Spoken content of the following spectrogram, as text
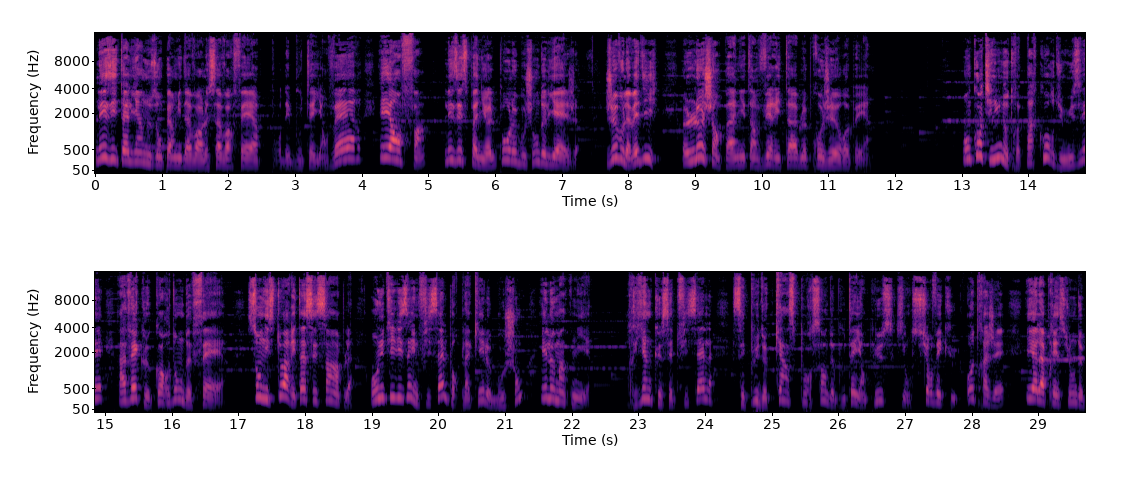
les Italiens nous ont permis d'avoir le savoir-faire pour des bouteilles en verre, et enfin les Espagnols pour le bouchon de liège. Je vous l'avais dit, le champagne est un véritable projet européen. On continue notre parcours du muselet avec le cordon de fer. Son histoire est assez simple. On utilisait une ficelle pour plaquer le bouchon et le maintenir. Rien que cette ficelle, c'est plus de 15% de bouteilles en plus qui ont survécu au trajet et à la pression de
